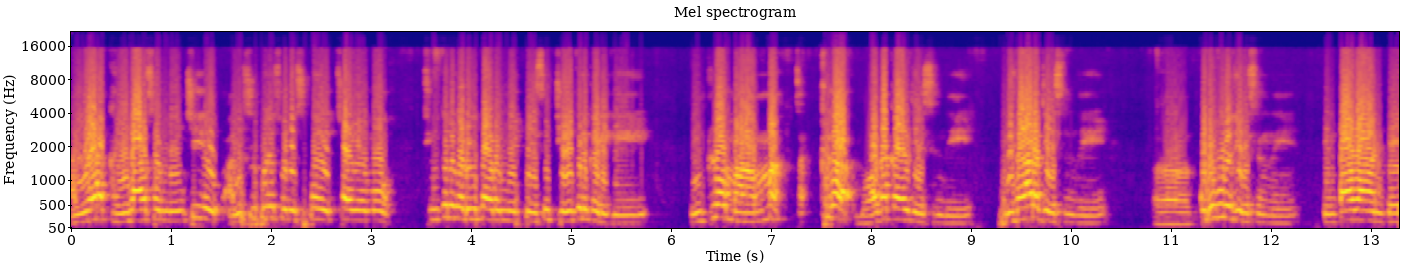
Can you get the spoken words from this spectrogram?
అయ్యా కైలాసం నుంచి అలసిపోయి సొలిసిపోయి వచ్చావేమో చేతులు కడుగుతాడని చెప్పేసి చేతులు కడిగి ఇంట్లో మా అమ్మ చక్కగా మోదకాయలు చేసింది పులిహార చేసింది ఆ, చేసింది. తింటావా అంటే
